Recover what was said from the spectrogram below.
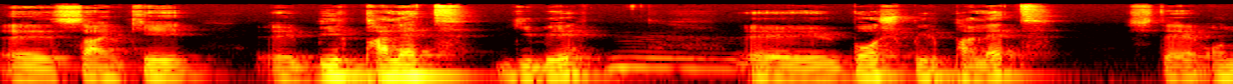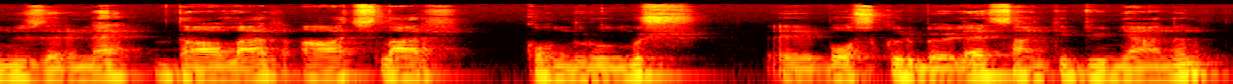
E, sanki e, bir palet gibi e, boş bir palet. İşte onun üzerine dağlar ağaçlar kondurulmuş. E, bozkır böyle sanki dünyanın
